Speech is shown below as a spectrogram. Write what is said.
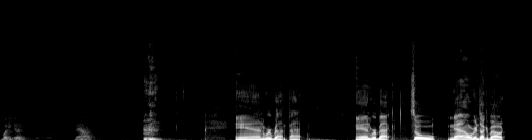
What are you doing now? and we're back. And we're back. So now we're going to talk about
